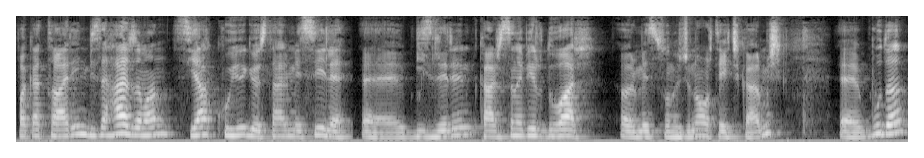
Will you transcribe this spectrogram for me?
Fakat tarihin bize her zaman siyah kuyu göstermesiyle e, bizlerin karşısına bir duvar örmesi sonucunu ortaya çıkarmış. E, bu da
